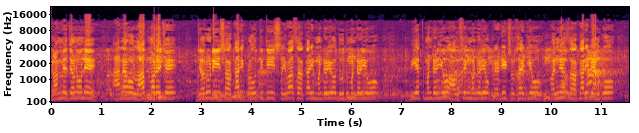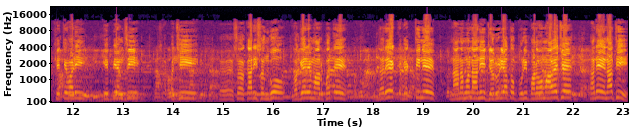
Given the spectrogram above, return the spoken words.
ગ્રામ્યજનોને આનો લાભ મળે છે. જરૂરી સહકારી પ્રવૃત્તિથી સેવા સહકારી મંડળીઓ, દૂધ મંડળીઓ પિયત મંડળીઓ, હાઉસિંગ મંડળીઓ, ક્રેડિટ સોસાયટીઓ, અન્ય સહકારી બેંકો, ખેતીવાડી એપીએમસી પછી સહકારી સંઘો વગેરે મારફતે દરેક વ્યક્તિને નાનામાં નાની જરૂરિયાતો પૂરી પાડવામાં આવે છે અને એનાથી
